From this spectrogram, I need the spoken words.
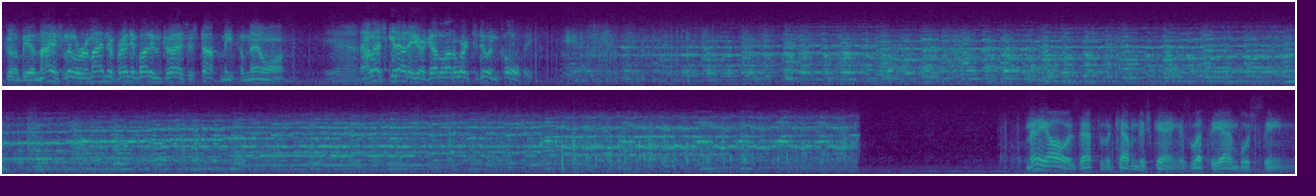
It's going to be a nice little reminder for anybody who tries to stop me from now on. Yeah. Now, let's get out of here. Got a lot of work to do in Colby. Many hours after the Cavendish gang has left the ambush scene,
